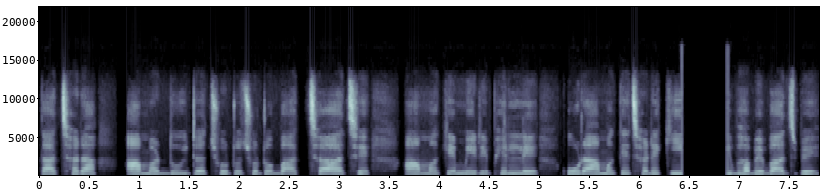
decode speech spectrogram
তাছাড়া আমার দুইটা ছোট ছোট বাচ্চা আছে আমাকে মেরে ফেললে ওরা আমাকে ছাড়ে কি কীভাবে বাঁচবে?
